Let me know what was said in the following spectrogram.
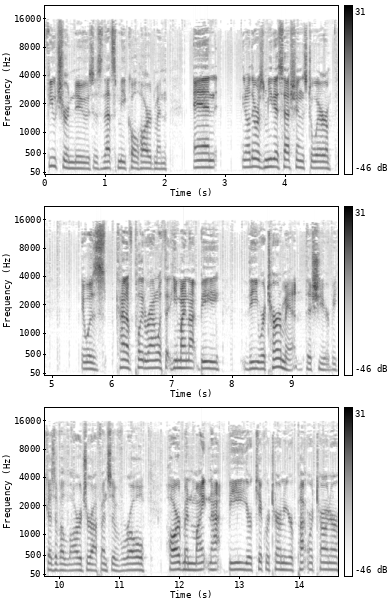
future news is that's Mecole Hardman, and you know there was media sessions to where it was kind of played around with that he might not be the return man this year because of a larger offensive role. Hardman might not be your kick returner, your punt returner.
